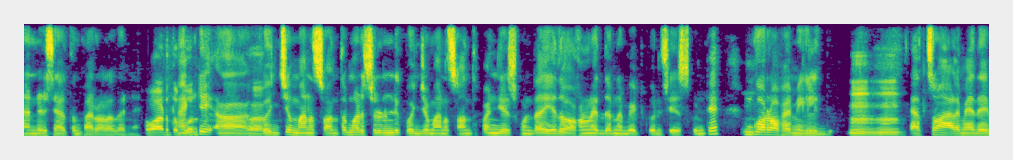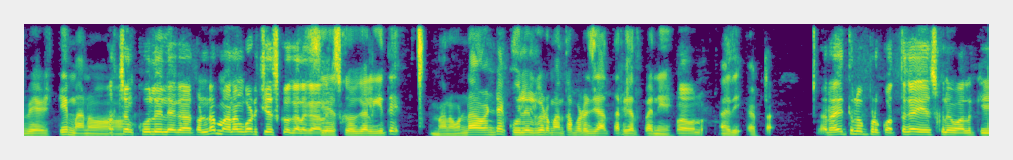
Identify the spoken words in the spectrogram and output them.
హండ్రెడ్ శాతం పర్వాలేదండి. అంటే. కొంచెం మన సొంత మనుషుల నుండి కొంచెం మన సొంత పని చేసుకుంటా ఏదో ఒకరిని ఇద్దరిని పెట్టుకొని చేసుకుంటే ఇంకో రూపాయి మిగిలింది. అచ్చం వాళ్ళ మీదే పెట్టి మనం కూలీలే కాకుండా మనం కూడా చేసుకోగలగాలి. చేసుకోగలిగితే మనం ఉండామంటే కూలీలు కూడా మనతో పాటు చేస్తారు కదా పని. అవును. అది అట్ట. రైతులు ఇప్పుడు కొత్తగా వేసుకునే వాళ్ళకి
